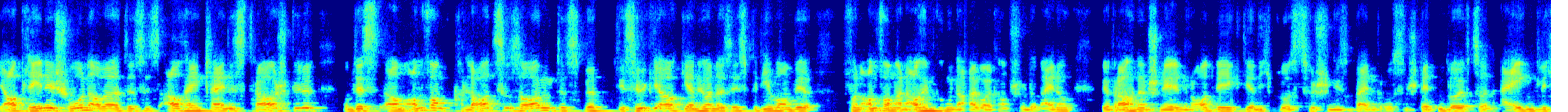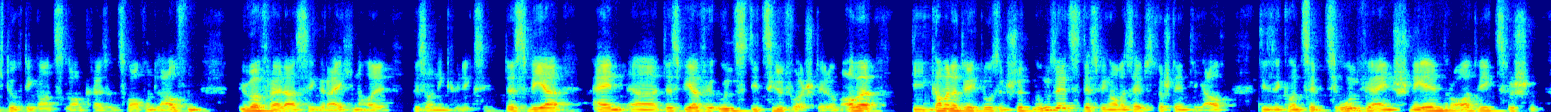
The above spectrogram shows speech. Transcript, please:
Ja, Pläne schon, aber das ist auch ein kleines Trauerspiel. Um das am Anfang klar zu sagen, das wird die Silke auch gern hören. Als SPD waren wir von Anfang an auch im Kommunalwahlkampf schon der Meinung, wir brauchen einen schnellen Radweg, der nicht bloß zwischen diesen beiden großen Städten läuft, sondern eigentlich durch den ganzen Landkreis. Und zwar von Laufen über Freilassing, Reichenhall bis an den Königssee. Das wäre äh, das für uns die Zielvorstellung. Aber die kann man natürlich bloß in Schritten umsetzen. Deswegen haben wir selbstverständlich auch diese Konzeption für einen schnellen Radweg zwischen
